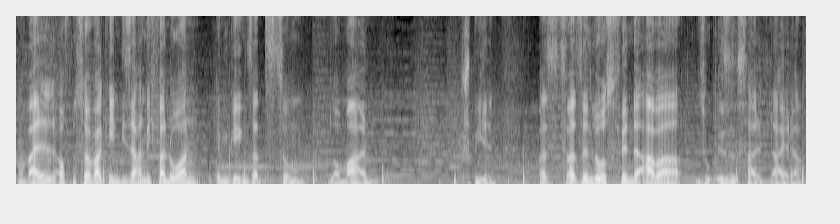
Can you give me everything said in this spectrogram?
Weil auf dem Server gehen die Sachen nicht verloren, im Gegensatz zum normalen Spielen. Was ich zwar sinnlos finde, aber so ist es halt leider.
